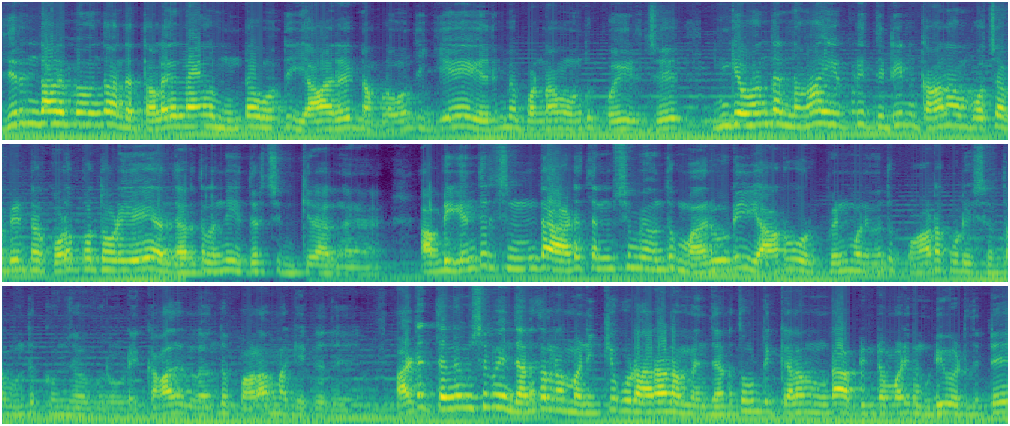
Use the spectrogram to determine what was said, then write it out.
இருந்தாலுமே வந்து அந்த தலையில்லாத முண்டை வந்து யாரு? நம்மள வந்து ஏன் எதுவுமே பண்ணாம வந்து போயிடுச்சு இங்க வந்து நான் எப்படி திடீர்னு காணாம போச்சு அப்படின்ற குழப்பத்தோடயே அந்த இடத்துல இருந்து எந்திரிச்சு நிக்கிறாருங்க. அப்படி எந்திரிச்சு நின்ற அடுத்த நிமிஷமே வந்து மறுபடியும் யாரோ ஒரு பெண்மணி வந்து பாடக்கூடிய சத்தம் வந்து கொஞ்சம் அவருடைய காதுகளை வந்து பலமா கேட்குது. அடுத்த நிமிஷமே இந்த இடத்துல நம்ம நிக்க கூடாதா நம்ம இந்த இடத்த விட்டு கிளம்புண்டா அப்படின்ற மாதிரி முடிவு எடுத்துட்டு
